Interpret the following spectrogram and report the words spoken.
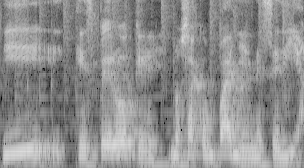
y que espero que nos acompañen ese día.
